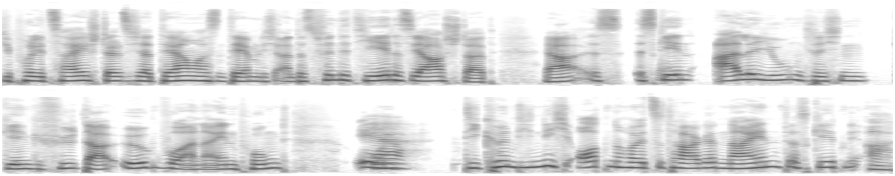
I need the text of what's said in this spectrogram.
die Polizei stellt sich ja dermaßen dämlich an. Das findet jedes Jahr statt. Ja, es, es gehen alle Jugendlichen, gehen gefühlt da irgendwo an einen Punkt. Ja die können die nicht orten heutzutage. Nein, das geht nicht. Ah,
